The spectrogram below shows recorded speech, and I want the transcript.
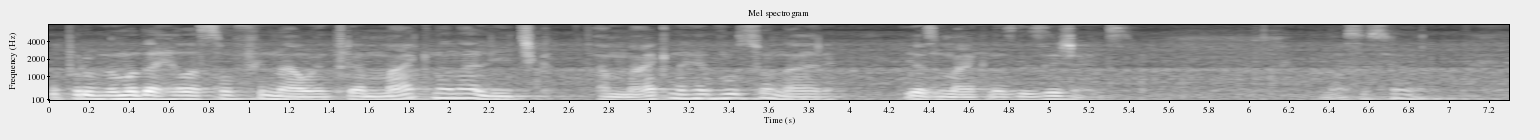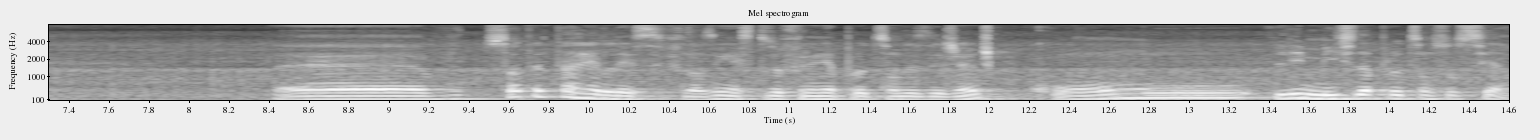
o problema da relação final entre a máquina analítica, a máquina revolucionária e as máquinas desejantes. Nossa Senhora. É, vou só tentar reler esse finalzinho. A esquizofrenia e a produção desejante como limite da produção social.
